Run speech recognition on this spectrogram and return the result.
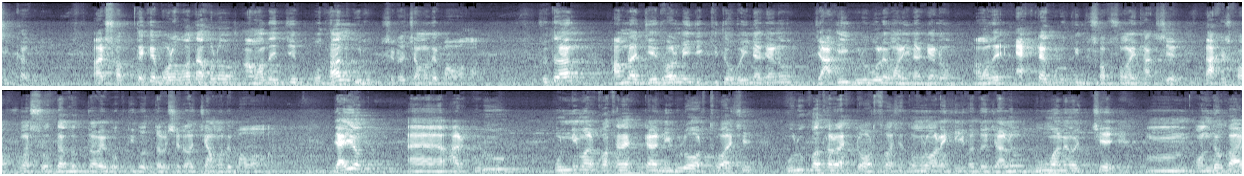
শিক্ষাগুরু। আর সব থেকে বড় কথা হলো, আমাদের যে প্রধান গুরু, সেটা হচ্ছে আমাদের বাবা মা। সুতরাং আমরা যে ধর্মেই দীক্ষিত হই না কেন, যাকেই গুরু বলে মানি না কেন, আমাদের একটা গুরু কিন্তু সবসময় থাকছে, তাকে সবসময় শ্রদ্ধা করতে হবে, ভক্তি করতে হবে, সেটা হচ্ছে আমাদের বাবা মা। যাই হোক আর গুরু পূর্ণিমার কথার একটা নিগুড় অর্থ আছে, গুরু কথারও একটা অর্থ আছে, তোমরা অনেকেই হয়তো জানো, গু মানে হচ্ছে অন্ধকার,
